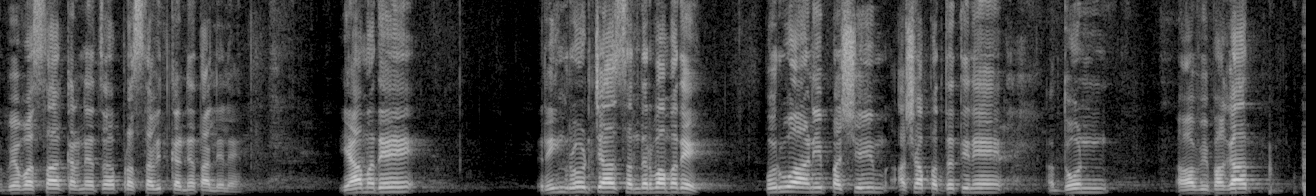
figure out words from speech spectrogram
व्यवस्था करण्याचं प्रस्तावित करण्यात आलेलं आहे. यामध्ये रिंग रोडच्या संदर्भामध्ये पूर्व आणि पश्चिम अशा पद्धतीने दोन विभागात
